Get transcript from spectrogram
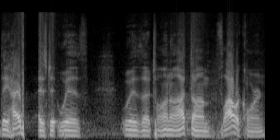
they hybridized it with, with uh, Tohono O'odham flower corn,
